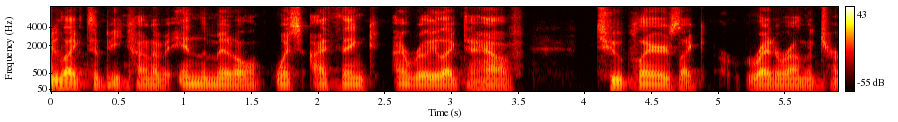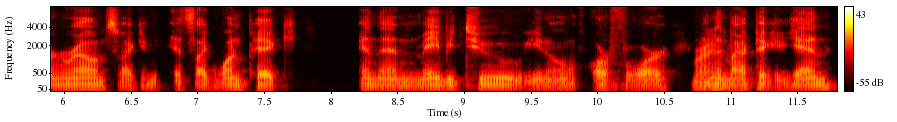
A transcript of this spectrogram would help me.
you like to be kind of in the middle, which I think I really like to have two players like right around the turnaround. So I can it's like one pick and then maybe two, you know, or four, and then my pick again.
